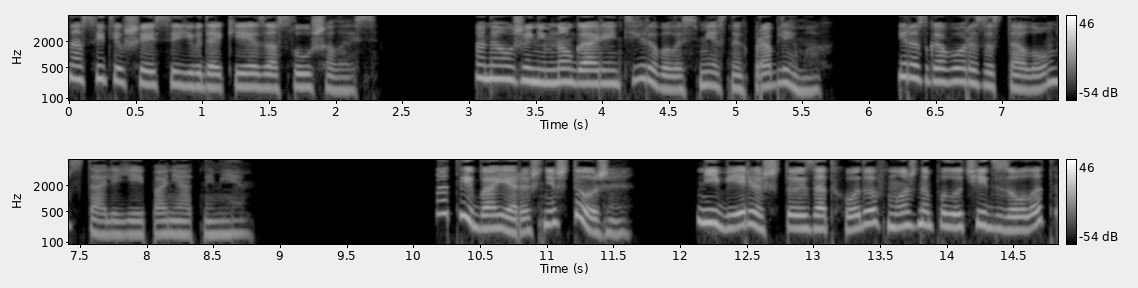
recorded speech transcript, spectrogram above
Насытившаяся Евдокия заслушалась. Она уже немного ориентировалась в местных проблемах, и разговоры за столом стали ей понятными. «А ты, боярышня, что же? Не веришь, что из отходов можно получить золото?»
